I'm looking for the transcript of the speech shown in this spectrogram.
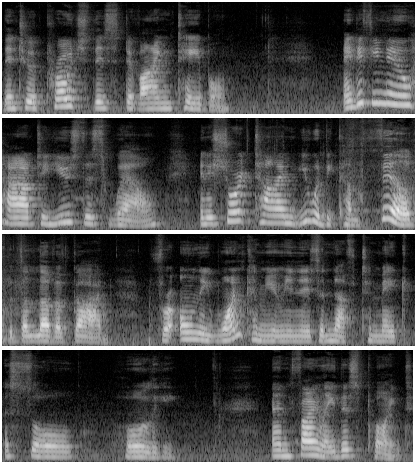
than to approach this divine table. And if you knew how to use this well, in a short time you would become filled with the love of God for only one communion is enough to make a soul holy. And finally, this point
